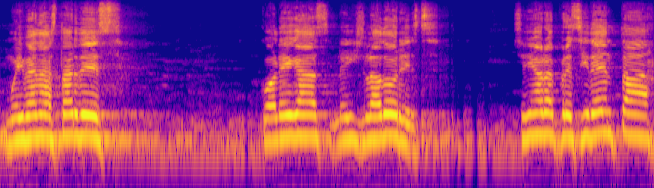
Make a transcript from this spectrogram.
Muy buenas tardes, colegas legisladores. Señora Presidenta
